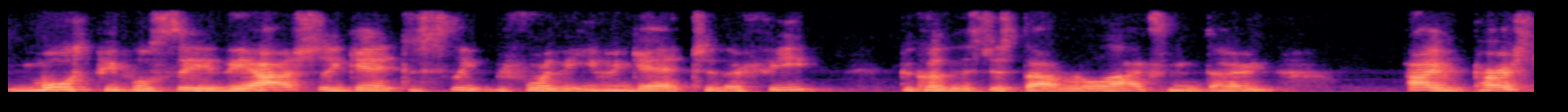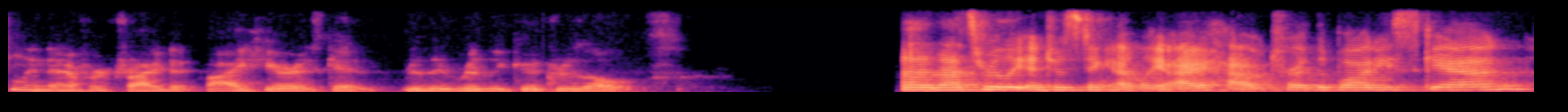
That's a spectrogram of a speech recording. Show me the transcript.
most people say they actually get to sleep before they even get to their feet because it's just that relaxing down. I've personally never tried it, but I hear it's get really, really good results. Uh, that's really interesting, Emily. I have tried the body scan.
